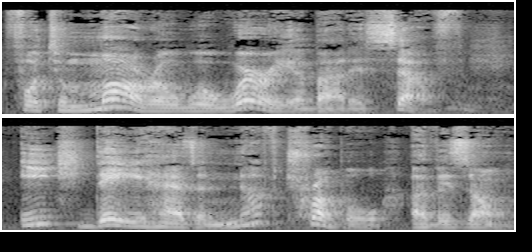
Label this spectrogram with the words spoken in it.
for tomorrow will worry about itself. Each day has enough trouble of its own.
